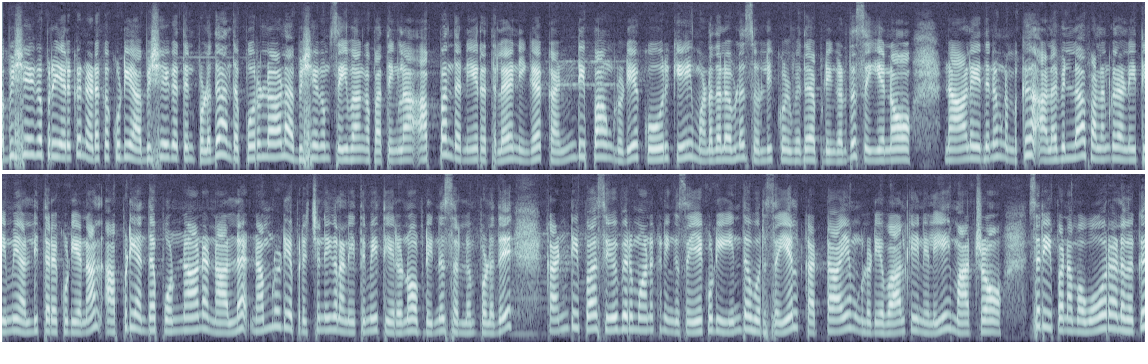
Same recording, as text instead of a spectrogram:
அபிஷேக பிரியருக்கு நடக்கக்கூடிய அபிஷேகத்தின் பொழுது அந்த பொருளால் அபிஷேகம் செய்வாங்க பார்த்தீங்களா அப்போ அந்த நேரத்தில் நீங்கள் கண்டிப்பாக உங்களுடைய கோரிக்கையை மனதளவில் சொல்லிக்கொள்வது அப்படிங்கிறத செய்யணும். நாளைய தினம் நமக்கு அளவில்லா பலன்கள் அனைத்தையுமே அள்ளித்தரக்கூடிய நாள். அப்படி அந்த பொன்னான நாளில் நம்மளுடைய பிரச்சனைகள் அனைத்துமே தீரணும் அப்படின்னு சொல்லும் பொழுது கண்டிப்பாக சிவபெருமானுக்கு நீங்கள் செய்யக்கூடிய இந்த ஒரு செயல் கட்டாயம் உங்களுடைய வாழ்க்கை நிலையை மாற்றும். சரி இப்போ நம்ம ஓரளவுக்கு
